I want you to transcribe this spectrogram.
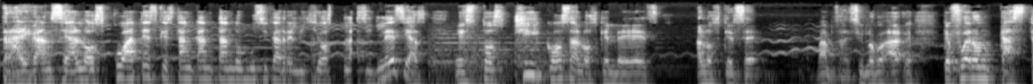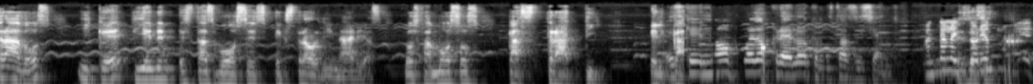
tráiganse a los cuates que están cantando música religiosa en las iglesias, estos chicos a los que les, a los que se, vamos a decirlo, a- que fueron castrados y que tienen estas voces extraordinarias, los famosos castrati. El Es ca- que no puedo creer lo que me estás diciendo. Cuenta la Es historia decir, otra vez.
